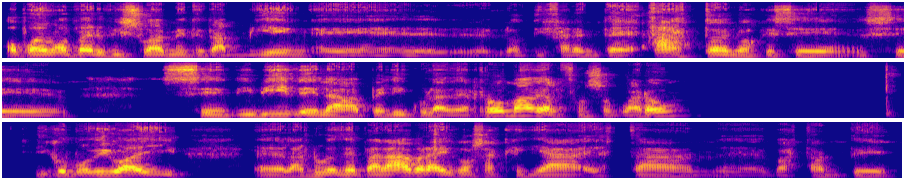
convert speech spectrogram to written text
O podemos ver visualmente también eh, los diferentes actos en los que se, divide la película de Roma, de Alfonso Cuarón. Y como digo, hay las nubes de palabras, hay cosas que ya están bastante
